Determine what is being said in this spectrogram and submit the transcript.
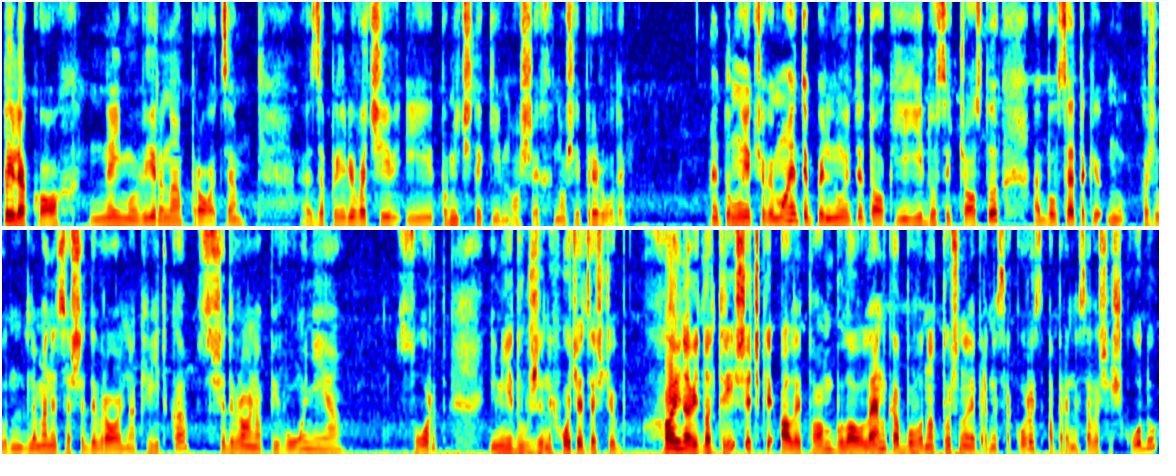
пиляках. Неймовірна праця е, запилювачів і помічників наших, нашої природи. Тому, якщо ви маєте, пильнуйте так, її досить часто, е, бо все-таки, ну кажу, для мене це шедевральна квітка, шедевральна півонія, сорт. І мені дуже не хочеться, щоб хай навіть на трішечки, але там була Оленка, бо вона точно не принесе користь, а принесе лише шкоду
